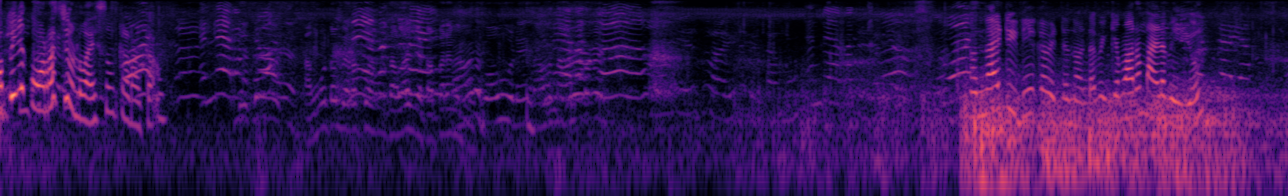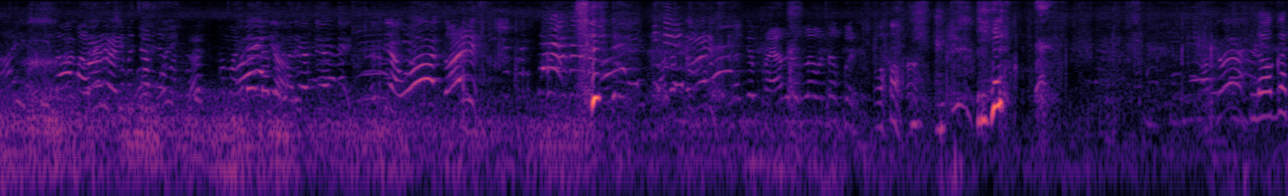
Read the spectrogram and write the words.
അപ്പൊ ഇത് കുറച്ചുള്ളൂ വയസ്സ് കിടക്കാം നന്നായിട്ട് ഇടിയൊക്കെ വെട്ടുന്നുണ്ട്. മിക്കവാറും മഴ പെയ്യും. ബ്ലോഗർ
